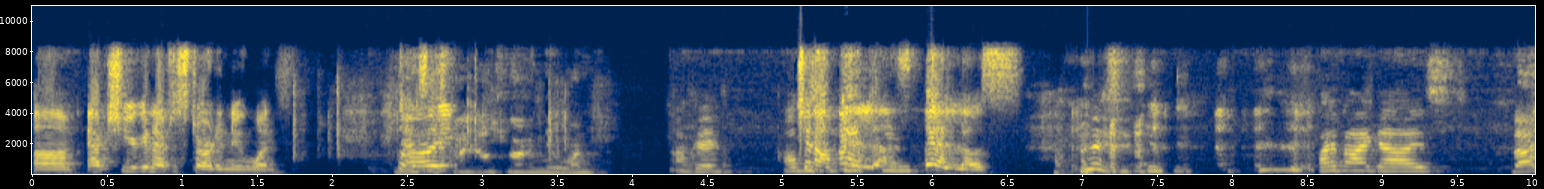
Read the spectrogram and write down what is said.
Um, actually, you're gonna have to start a new one. Yes, it's fine. I'll start a new one. Okay. I'll Ciao, disappear bellas, bellos. bye bye guys. Bye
